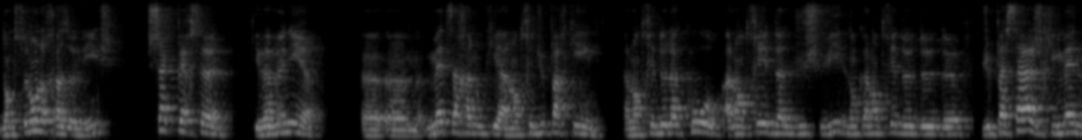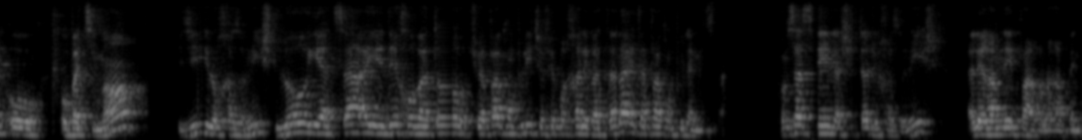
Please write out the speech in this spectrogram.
Donc selon le Chazonish, chaque personne qui va venir euh, euh, mettre sa Hanoukia à l'entrée du parking, à l'entrée de la cour, à l'entrée du cheville, donc à l'entrée du passage qui mène au, bâtiment. Il dit le chazonish, lo yatsa Tu n'as pas accompli, tu as fait bracha levatala et tu n'as pas accompli la mitzvah. Comme ça, c'est la chita du chazonish. Elle est ramenée par le Rav Ben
